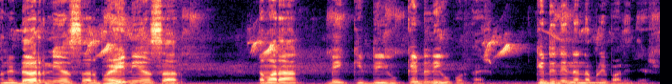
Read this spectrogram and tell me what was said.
અને ડરની અસર, ભયની અસર તમારા બે કિડની કિડની ઉપર થાય છે. કિડનીને નબળી પાડી દેશે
